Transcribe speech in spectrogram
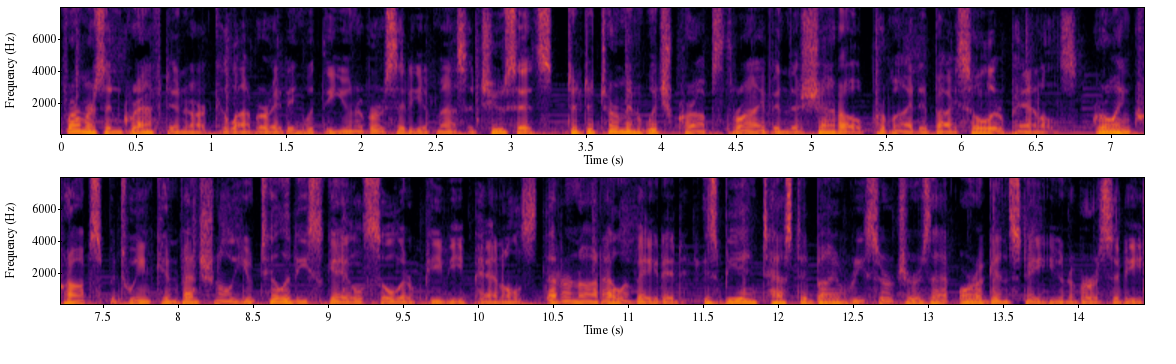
Farmers in Grafton are collaborating with the University of Massachusetts to determine which crops thrive in the shadow provided by solar panels. Growing crops between conventional utility-scale solar PV panels that are not elevated is being tested by researchers at Oregon State University,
